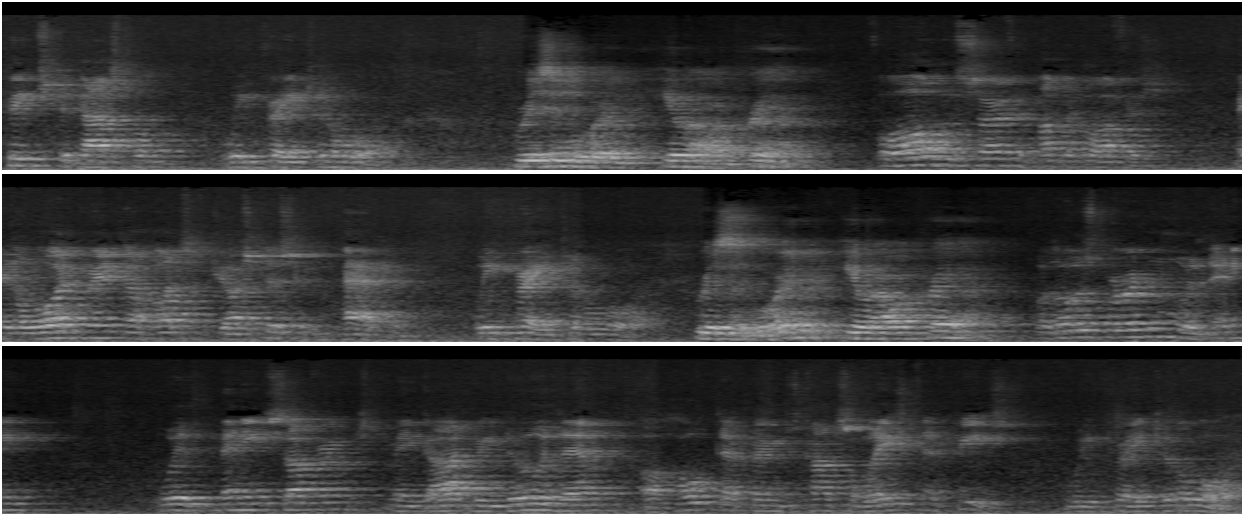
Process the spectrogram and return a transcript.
preach the gospel. We pray to the Lord. Risen Lord, hear our prayer. For all who serve in public office, may the Lord grant their hearts of justice and compassion. We pray to the Lord. Risen Lord, hear our prayer. For those burdened with any with many sufferings, may God renew in them a hope that brings consolation and peace, we pray to the Lord.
